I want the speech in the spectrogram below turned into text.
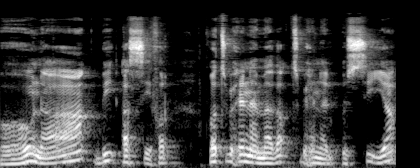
هنا بالصفر. فتصبح لنا ماذا؟ تصبح لنا الأسية.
